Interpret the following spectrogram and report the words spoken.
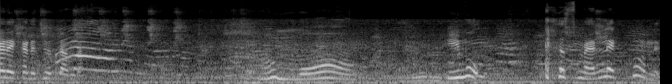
ఇక్కడ ఇక్కడ చూద్దాం అమ్మో. ఇము. స్మెల్ ఎక్కువ ఉంది.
